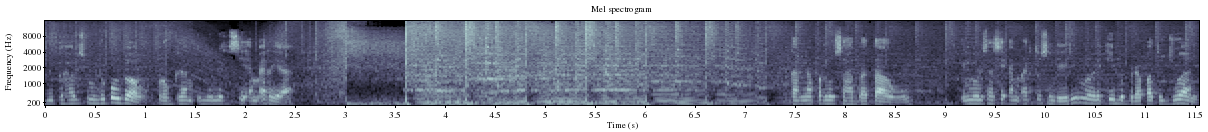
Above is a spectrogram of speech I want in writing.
juga harus mendukung dong program imunisasi MR ya. Karena perlu sahabat tahu, imunisasi MR itu sendiri memiliki beberapa tujuan.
